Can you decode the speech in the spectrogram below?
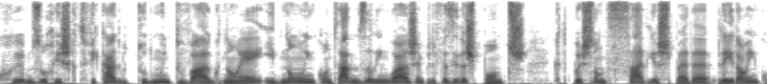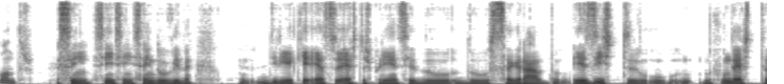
corremos o risco de ficar tudo muito vago, não é? E de não encontrarmos a linguagem para fazer as pontes que depois são necessárias para, para ir ao encontro. Sim, sim, sim, sem dúvida. Diria que esta, esta experiência do, do sagrado existe, no fundo, este,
